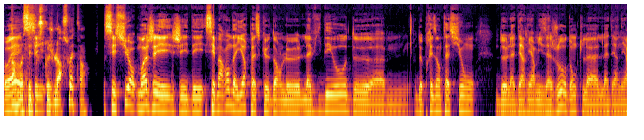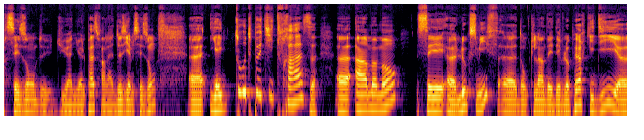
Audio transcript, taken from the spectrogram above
Ouais, moi, c'est tout ce que je leur souhaite. Hein. C'est sûr. Moi, j'ai, des. C'est marrant d'ailleurs parce que dans le la vidéo de euh, de présentation de la dernière mise à jour, donc la, la dernière saison du, du, annual pass, enfin la deuxième saison, euh, il y a une toute petite phrase euh, à un moment c'est euh, Luke Smith, euh, donc l'un des développeurs, qui dit euh,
